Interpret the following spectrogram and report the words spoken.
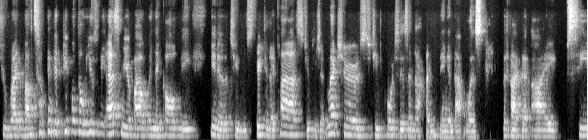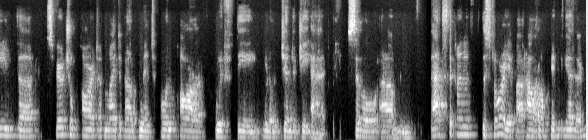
to write about something that people don't usually ask me about when they call me, you know, to speak to their class, to present lectures, to teach courses, and that kind of thing. And that was the fact that I see the spiritual part of my development on par with the you know gender jihad. So um, that's the kind of the story about how it all came together.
